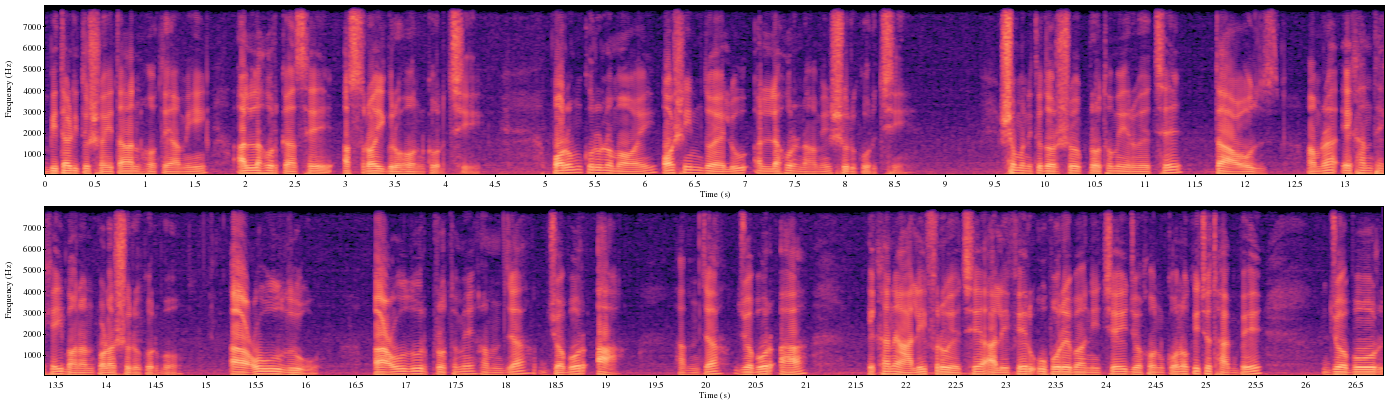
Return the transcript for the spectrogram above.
বিতাড়িত শয়তান হতে আমি আল্লাহর কাছে আশ্রয় গ্রহণ করছি। পরম করুণাময়, অসীম দয়ালু আল্লাহর নামে শুরু করছি। সম্মানিত দর্শক প্রথমে রয়েছে তাউজ। আমরা এখান থেকেই বানান পড়া শুরু করব। আউদু আউদুর প্রথমে হামজা, জবর আ। হামজা, জবর আ। এখানে আলিফ রয়েছে। আলিফের উপরে বা নিচে যখন কোনো কিছু থাকবে জবর,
